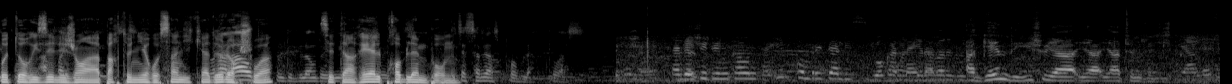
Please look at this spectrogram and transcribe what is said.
Autoriser les gens à appartenir au syndicat de leur choix, c'est un réel problème pour nous. and yes. they should encounter if completely siyo kana again the issue ya ya ya terms registry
